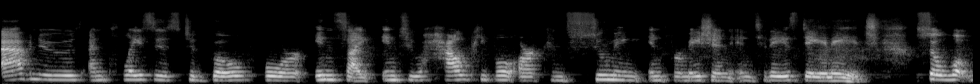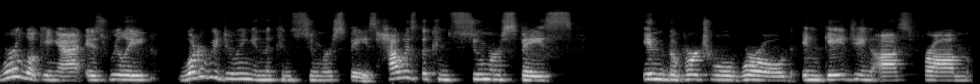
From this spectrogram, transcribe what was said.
avenues and places to go for insight into how people are consuming information in today's day and age. So, what we're looking at is really what are we doing in the consumer space? How is the consumer space in the virtual world engaging us from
